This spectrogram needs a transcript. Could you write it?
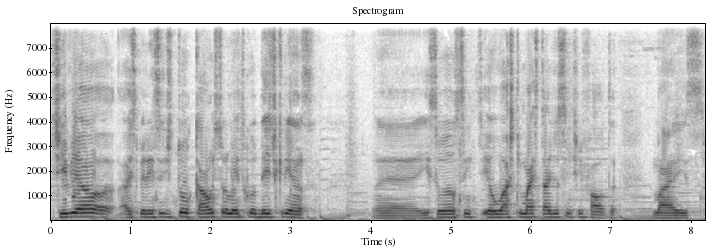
tive a, a experiência de tocar um instrumento que eu desde criança. É, isso eu senti, eu acho que mais tarde eu senti falta, mas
